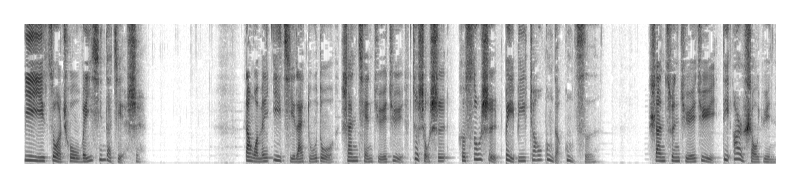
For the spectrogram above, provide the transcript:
一一做出违心的解释。让我们一起来读读《山前绝句》这首诗和苏轼被逼招供的供词。《山村绝句》第二首云：“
